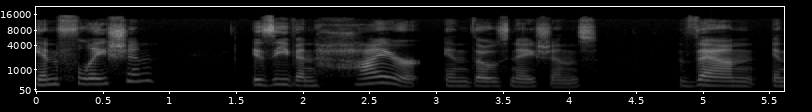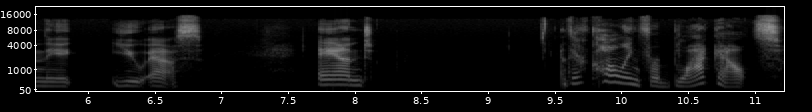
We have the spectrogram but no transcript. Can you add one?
inflation is even higher in those nations than in the US. And they're calling for blackouts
